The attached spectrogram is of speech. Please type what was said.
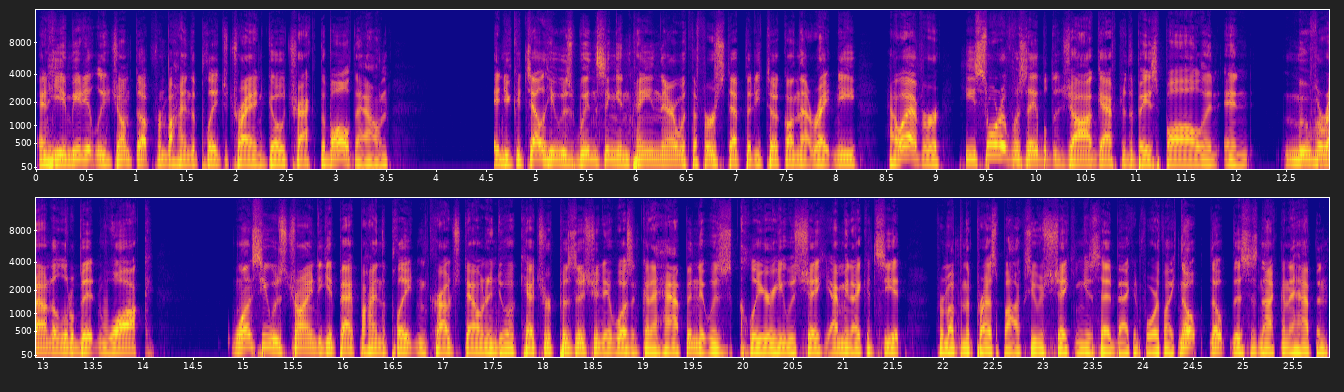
And he immediately jumped up from behind the plate to try and go track the ball down. And you could tell he was wincing in pain there with the first step that he took on that right knee. However, he sort of was able to jog after the baseball and, and move around a little bit and walk. Once he was trying to get back behind the plate and crouch down into a catcher position, it wasn't going to happen. It was clear he was shaking. I mean, I could see it from up in the press box. He was shaking his head back and forth, like, nope, nope, this is not going to happen.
